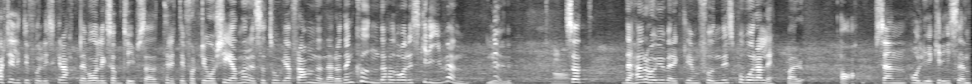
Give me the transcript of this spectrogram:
vart jag lite full i skratt. Det var liksom typ 30-40 år senare så tog jag fram den där och den kunde ha varit skriven nu. Mm. Ja. Så att det här har ju verkligen funnits på våra läppar ja, sen oljekrisen.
